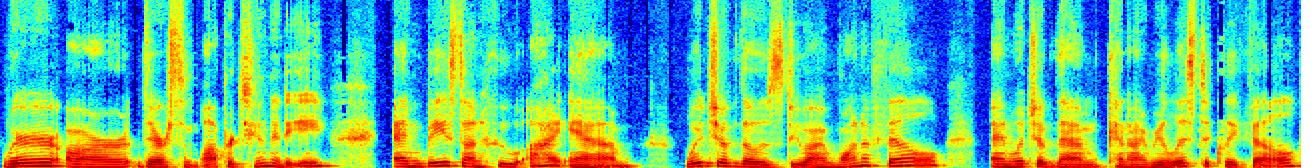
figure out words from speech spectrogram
Where are there some opportunity? And based on who I am, which of those do I want to fill? And which of them can I realistically fill?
